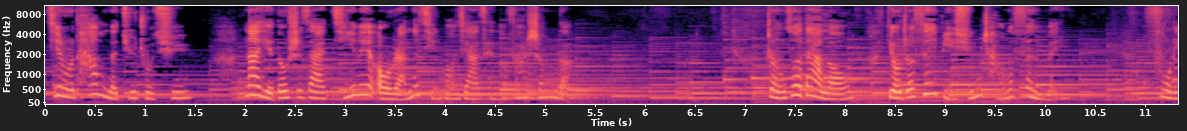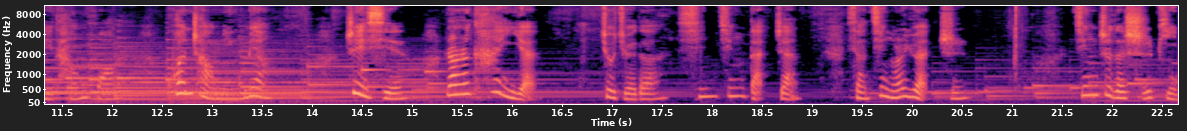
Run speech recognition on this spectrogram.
进入他们的居住区，那也都是在极为偶然的情况下才能发生的。整座大楼有着非比寻常的氛围，富丽堂皇，宽敞明亮，这些让人看一眼就觉得心惊胆战，想敬而远之。精致的食品。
